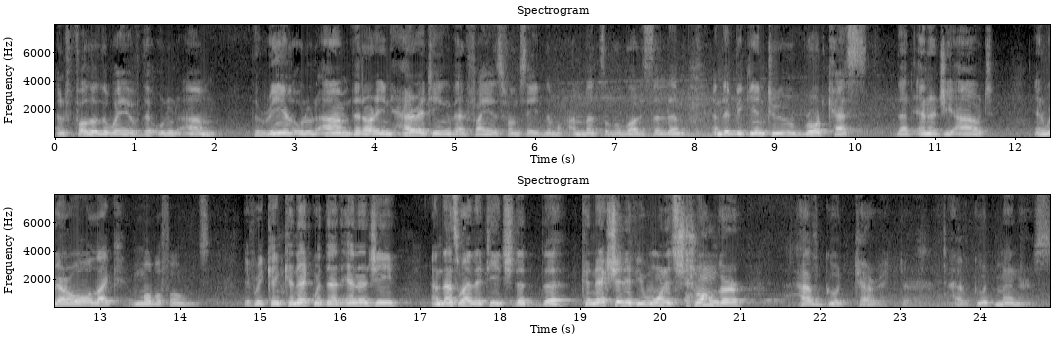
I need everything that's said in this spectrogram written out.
and follow the way of the ulul amr the real ulul amr that are inheriting that faiz from Sayyidina Muhammad and they begin to broadcast that energy out and we are all like mobile phones. If we can connect with that energy and that's why they teach that the connection if you want it stronger have good character, have good manners.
